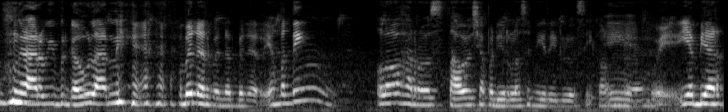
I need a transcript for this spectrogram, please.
mengaruhi pergaulan. Bener bener bener. Yang penting lo harus tahu siapa diri lo sendiri dulu sih kalau Iya. gue ya biar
